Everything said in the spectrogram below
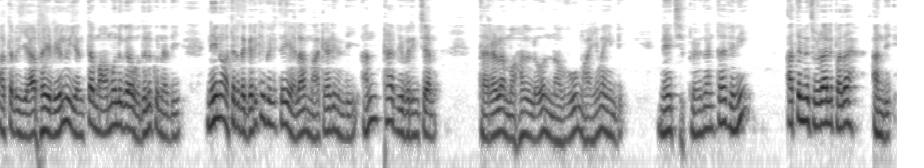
అతడు యాభై వేలు ఎంత మామూలుగా వదులుకున్నది నేను అతడి దగ్గరికి వెళితే ఎలా మాట్లాడింది అంతా వివరించాను. తరల మొహంలో నవ్వు మాయమైంది. నేను చెప్పినదంతా విని అతన్ని చూడాలి పద అంది.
